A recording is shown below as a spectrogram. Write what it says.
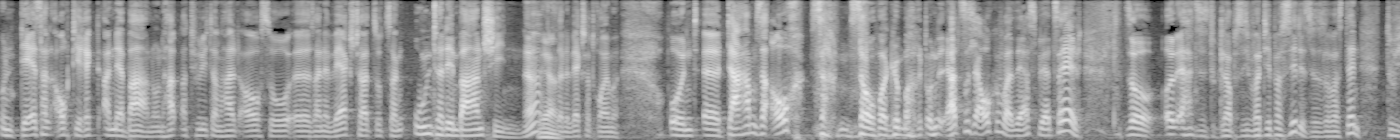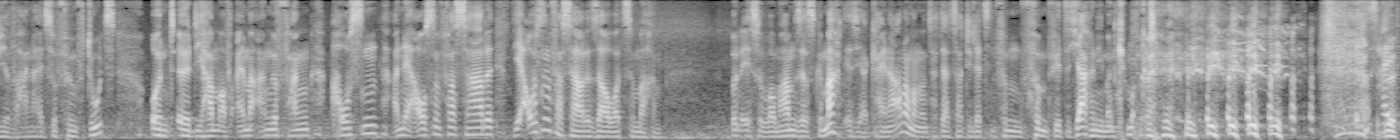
und der ist halt auch direkt an der Bahn und hat natürlich dann halt auch so äh, seine Werkstatt sozusagen unter den Bahnschienen, ne? Ja. seine Werkstatträume. Und äh, da haben sie auch Sachen sauber gemacht und er hat sich auch gemacht, er hat es mir erzählt. So, und er hat gesagt, du glaubst nicht, was dir passiert ist. So, was denn? Du, hier waren halt so fünf Dudes und äh, die haben auf einmal angefangen, außen, an der Außenfassade, die Außenfassade sauber zu machen. Und ich so, warum haben sie das gemacht? Er so, ja, keine Ahnung, Mann. Das hat, die letzten 45 Jahre niemand gemacht. das ist halt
